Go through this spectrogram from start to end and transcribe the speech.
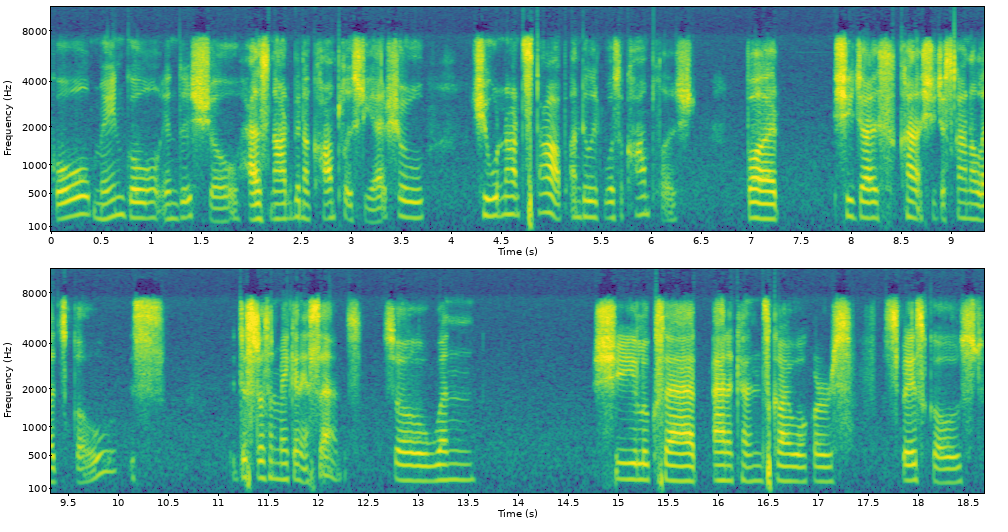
goal, main goal in this show, has not been accomplished yet. She she would not stop until it was accomplished. But she just kind of she just kind of lets go. It's, it just doesn't make any sense. So when she looks at Anakin Skywalker's space ghost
